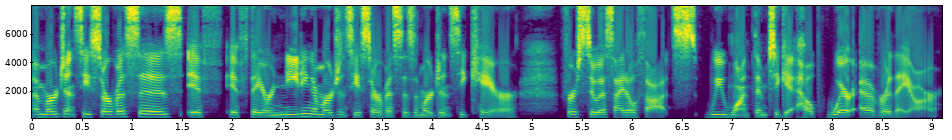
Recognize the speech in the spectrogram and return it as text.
emergency services if if they are needing emergency services emergency care for suicidal thoughts we want them to get help wherever they are.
